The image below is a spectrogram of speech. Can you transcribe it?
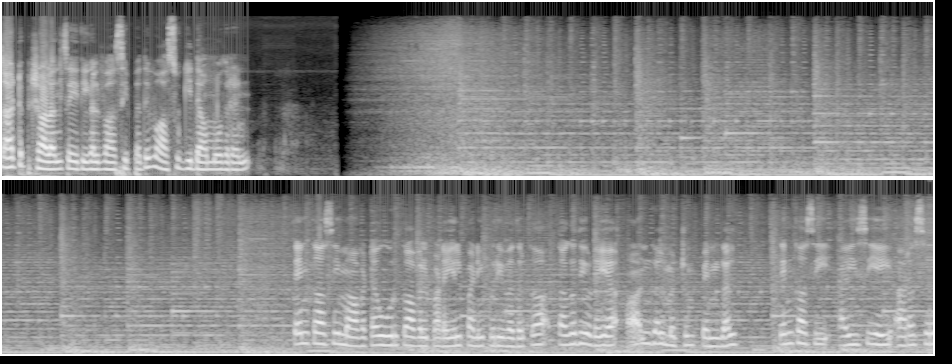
நாட்டுப்பற்றாளன் செய்திகள் வாசிப்பது வாசுகி தாமோதரன் தென்காசி மாவட்ட ஊர்காவல் படையில் பணிபுரிவதற்கு தகுதியுடைய ஆண்கள் மற்றும் பெண்கள் தென்காசி ஐசிஐ அரசு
